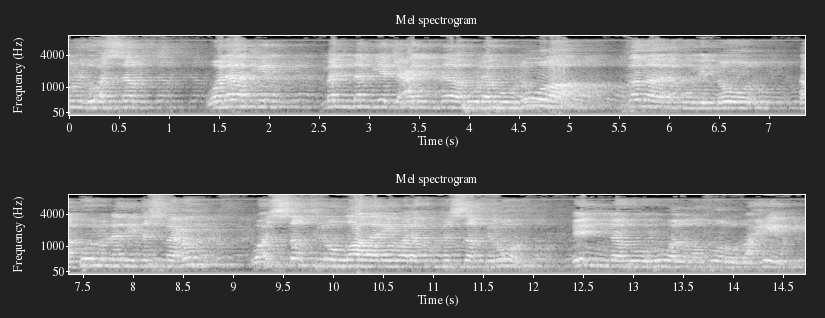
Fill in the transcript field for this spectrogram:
منذ أسلمت ولكن من لم يجعل الله له نورا فما له من نور. أقول الذي تسمعون وأستغفر الله لي ولكم فاستغفروه. إنه هو الغفور الرحيم.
